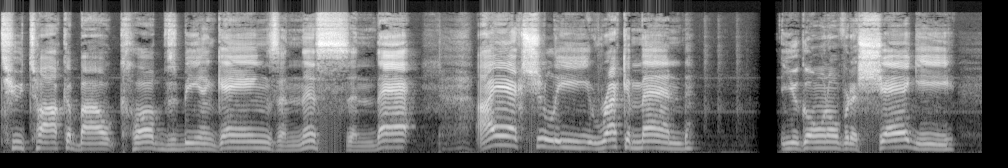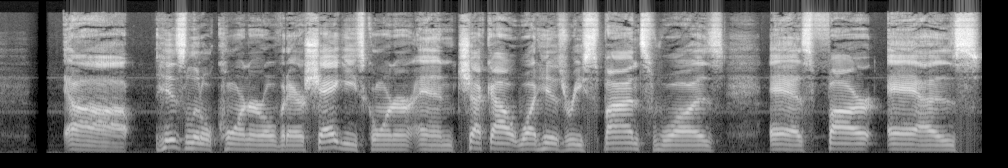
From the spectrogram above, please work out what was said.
to talk about clubs being gangs and this and that. I actually recommend you going over to Shaggy, uh, his little corner over there, Shaggy's corner, and check out what his response was as far as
